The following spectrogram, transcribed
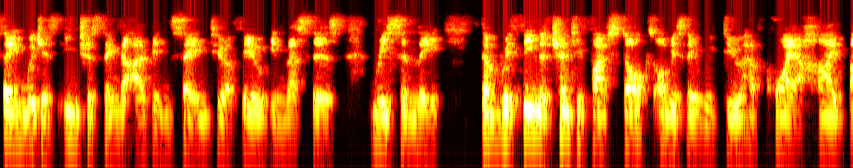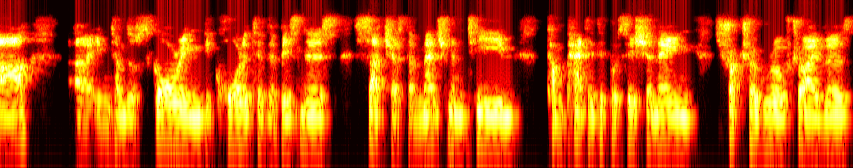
thing which is interesting that I've been saying to a few investors recently that within the 25 stocks, obviously we do have quite a high bar uh, in terms of scoring the quality of the business, such as the management team, competitive positioning, structural growth drivers,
